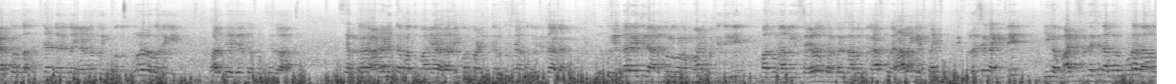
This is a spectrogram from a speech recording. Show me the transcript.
ಎರಡು ಸಾವಿರದ ಹದಿನೆಂಟರಿಂದ ಎರಡು ಸಾವಿರದ ಇಪ್ಪತ್ತ್ ಮೂರರವರೆಗೆ ಭಾರತೀಯ ಜನತಾ ಪಕ್ಷದ ಸರ್ಕಾರ, ಆಡಳಿತ ಮತ್ತು ಮಾನ್ಯ ರಾಜಕುಮಾರ್ ಪಾಟೀಲ್ ತೆಲುಗು ಶಾಸಕರು ಇದ್ದಾಗ ಎಲ್ಲ ರೀತಿಯಲ್ಲಿ ಅನುಕೂಲಗಳನ್ನು ಮಾಡಿಕೊಟ್ಟಿದ್ದೀವಿ ಮತ್ತು ನಾನು ಈ ಸೇಡಂ ಸರ್ಕಾರಿ ಸಾರ್ವಜನಿಕ ಆಸ್ಪತ್ರೆ ಆರೋಗ್ಯ ಸ್ಥಾಯಿ ಸದಸ್ಯನಾಗಿದ್ದೆ. ಈಗ ಮಾಜಿ ಸದಸ್ಯನಾದರೂ ಕೂಡ ನಾನು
